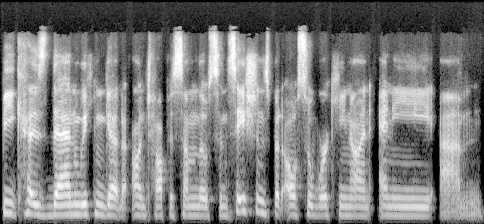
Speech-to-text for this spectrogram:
because then we can get on top of some of those sensations, but also working on any um,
